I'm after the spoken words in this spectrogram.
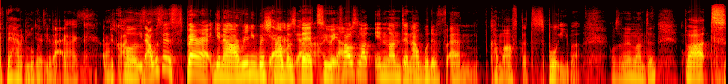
if they have any more Need a bags. bag. That's I because. I was in spirit, you know. I really wished I was yeah, there too. If yeah. I was lo- in London, I would have um, come after to support you, but I wasn't in London. But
